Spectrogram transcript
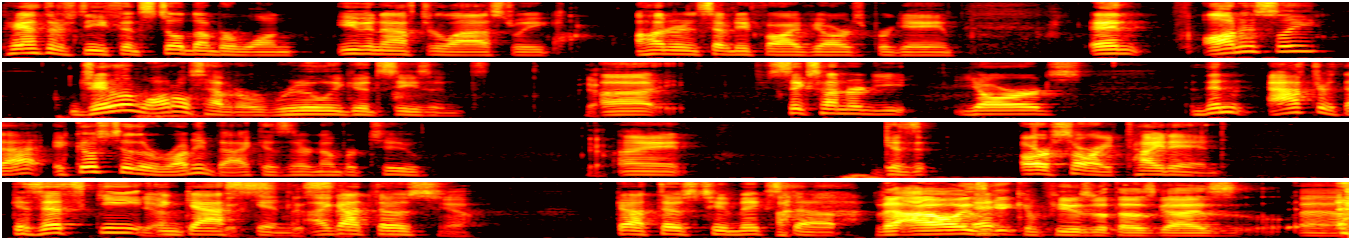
Panthers defense still number one, even after last week, 175 yards per game. And honestly, Jaylen Waddle's having a really good season. Yeah. Uh, 600 y- yards. And then after that, it goes to the running back as their number two. Yeah. I mean, because or sorry, tight end. Gesicki yeah, and Gaskin. Gis- I got those. Yeah. Got those two mixed up. I always and, get confused with those guys uh,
